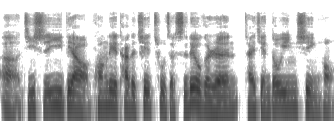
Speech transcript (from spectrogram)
呃及时疫调，框列他的接触者十六个人，采检都阴性哈。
